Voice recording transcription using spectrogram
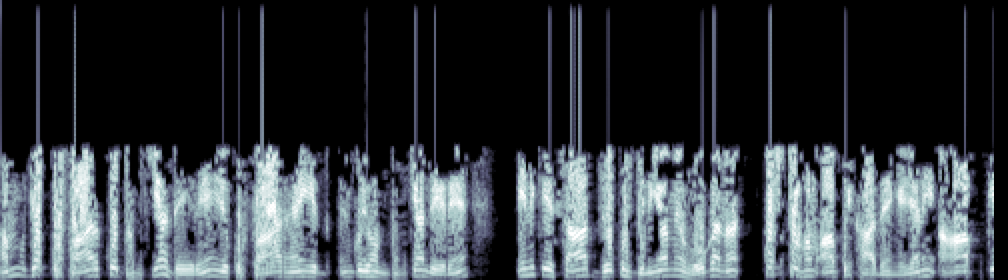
ہم جو کفار کو دھمکیاں دے رہے ہیں، یہ کفار ہیں، یہ ان کو جو ہم دھمکیاں دے رہے ہیں، ان کے ساتھ جو کچھ دنیا میں ہوگا نا، کچھ تو ہم آپ کو دکھا دیں گے۔ یعنی آپ کے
